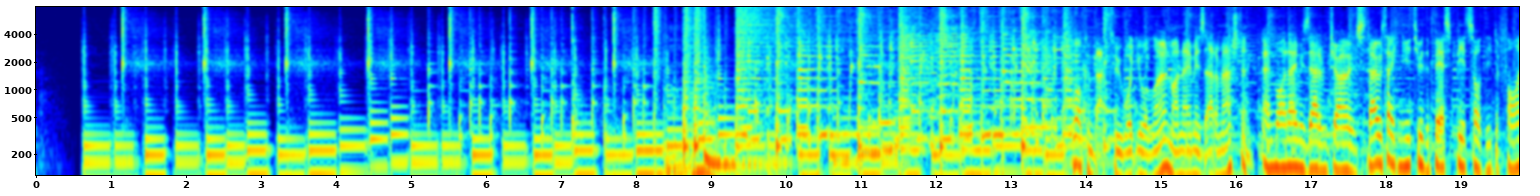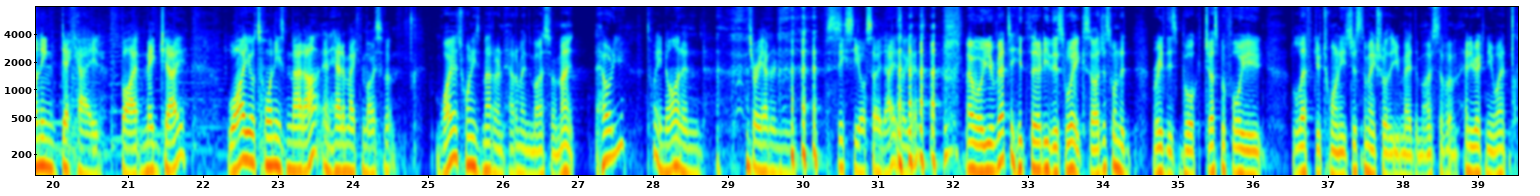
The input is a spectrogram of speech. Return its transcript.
Welcome back to What You Will Learn. My name is Adam Ashton. And my name is Adam Jones. Today we're taking you through the best bits of the defining decade by Meg Jay, why your 20s matter and how to make the most of it. Why your 20s matter and how to make the most of it, mate. How old are you? 29 and 360 or so days, I guess. Well, you're about to hit 30 this week, so I just wanted to read this book just before you left your 20s just to make sure that you made the most of them. How do you reckon you went?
